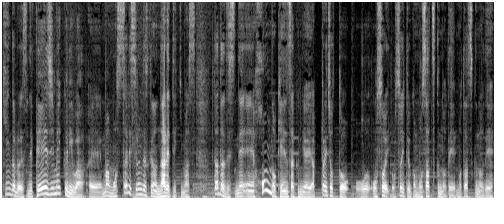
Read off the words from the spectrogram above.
Kindle ですね、ページめくりは、えー、まあ、もっさりするんですけど、慣れてきます。ただですね、えー、本の検索にはやっぱりちょっと遅い、遅いというか、もさつくので、もたつくので、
